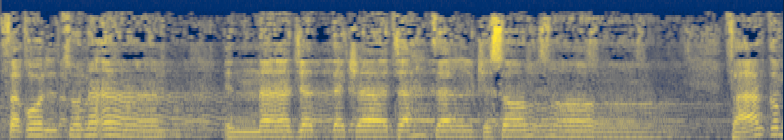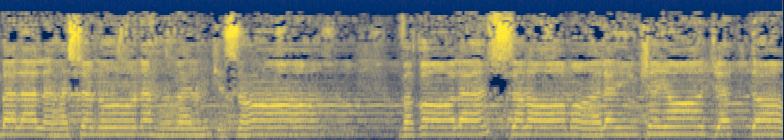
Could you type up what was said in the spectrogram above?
فقلت نعم. إن جدك تحت الكساء فأقبل الحسن نحو الكساء فقال السلام عليك يا جدا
